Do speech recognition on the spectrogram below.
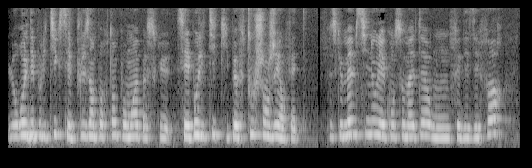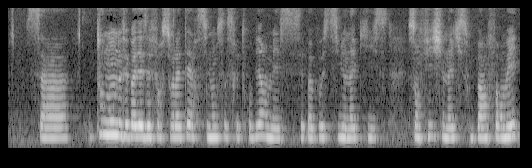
Le rôle des politiques, c'est le plus important pour moi parce que c'est les politiques qui peuvent tout changer en fait. Parce que même si nous, les consommateurs, on fait des efforts, ça... tout le monde ne fait pas des efforts sur la Terre, sinon ça serait trop bien, mais c'est pas possible. Il y en a qui s'en fichent, il y en a qui ne sont pas informés,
